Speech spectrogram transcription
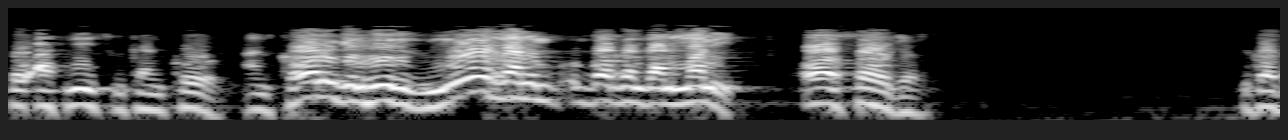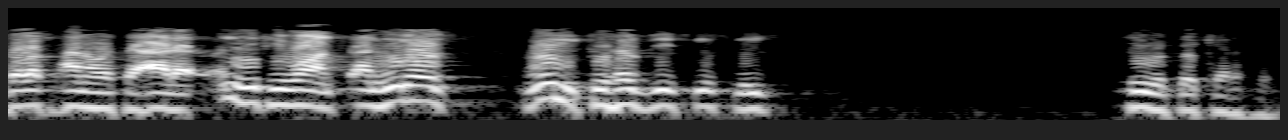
So at least we can call. And calling in here is more than important than money or soldiers. Because Allah subhanahu wa ta'ala, and if He wants, and He knows when to help these Muslims, He will take care of them.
